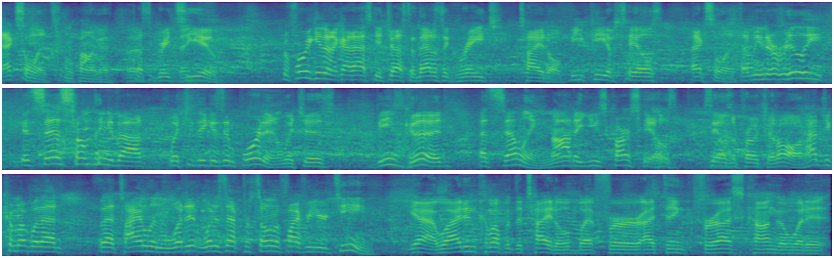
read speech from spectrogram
Excellence from Conga. That's great to see you. Before we get in, I got to ask you, Justin, that is a great title, VP of Sales Excellence. I mean, it really, it says something about what you think is important, which is being good at selling, not a used car sales sales approach at all. How did you come up with that, with that title and what, it, what does that personify for your team? Yeah, well I didn't come up with the title, but for, I think for us, Conga, what it,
